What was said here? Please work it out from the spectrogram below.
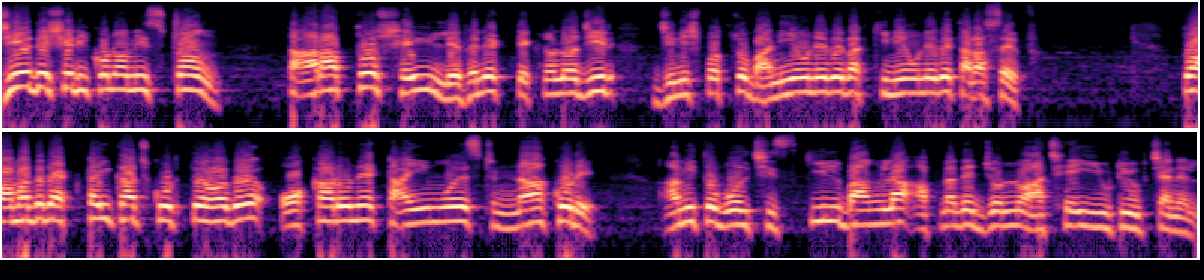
যে দেশের ইকোনমি স্ট্রং তারা তো সেই লেভেলের টেকনোলজির জিনিসপত্র বানিয়েও নেবে বা কিনেও নেবে, তারা সেফ তো আমাদের একটাই কাজ করতে হবে, অকারণে টাইম ওয়েস্ট না করে আমি তো বলছি, স্কিল বাংলা আপনাদের জন্য আছে এই ইউটিউব চ্যানেল।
